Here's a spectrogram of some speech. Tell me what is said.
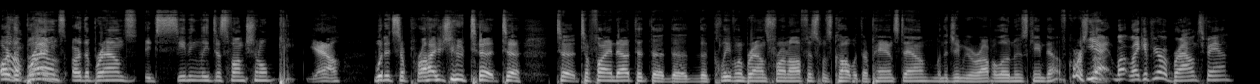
are the Browns are the Browns exceedingly dysfunctional? yeah. Would it surprise you to to to to find out that the, the, the Cleveland Browns front office was caught with their pants down when the Jimmy Garoppolo news came down? Of course Yeah, not. li- like if you're a Browns fan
